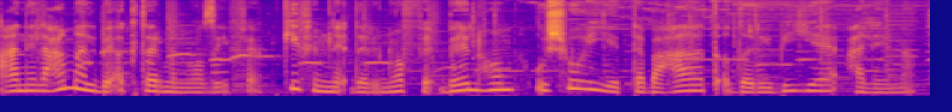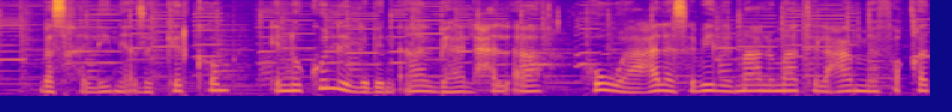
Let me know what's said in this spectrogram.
عن العمل بأكثر من وظيفة. كيف بنقدر نوفق بينهم وشو هي التبعات الضريبية علينا. بس خليني أذكركم إنه كل اللي بنقال بهالحلقة هو على سبيل المعلومات العامة فقط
